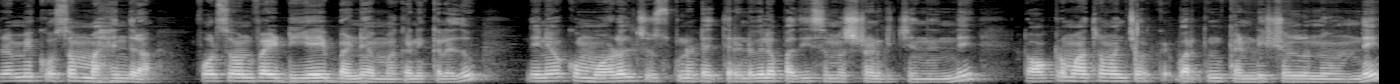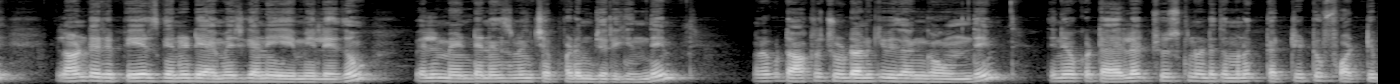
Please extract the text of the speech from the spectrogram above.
ఈరోజు కోసం Mahindra four seven five DI బండి అమ్మకానికి కలదు దీని యొక్క మోడల్ చూసుకున్నట్టయితే రెండు వేల పది సంవత్సరానికి చెందింది. ట్రాక్టర్ మాత్రం మంచి వర్కింగ్ కండిషన్లోనే ఉంది. ఇలాంటి రిపేర్స్ కానీ డ్యామేజ్ కానీ ఏమీ లేదు. వెల్ మెయింటెనెన్స్ అని చెప్పడం జరిగింది. మనకు ట్రాక్టర్ చూడడానికి విధంగా ఉంది. దీని యొక్క టైర్ లైఫ్ చూసుకున్నట్టయితే మనకు thirty to forty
